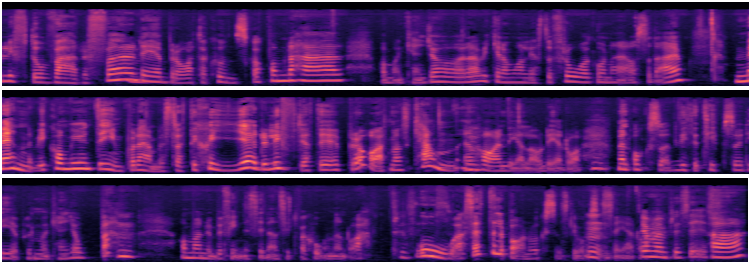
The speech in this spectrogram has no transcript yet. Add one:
lyfte och varför mm. det är bra att ha kunskap om det här, vad man kan göra, vilka de vanligaste frågorna är och sådär. Men vi kommer ju inte in på det här med strategier. Du lyfte att det är bra att man kan mm. ha en del av det då. Mm. Men också lite tips och idéer på hur man kan jobba. Mm. Om man nu befinner sig i den situationen då. Precis. Oavsett eller barn och vuxen ska vi också mm. säga. Då. Ja men precis. Ja.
